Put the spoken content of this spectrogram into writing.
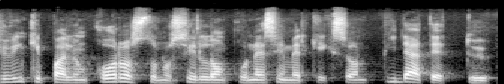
hyvinkin paljon korostunut silloin, kun esimerkiksi on pidätetty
